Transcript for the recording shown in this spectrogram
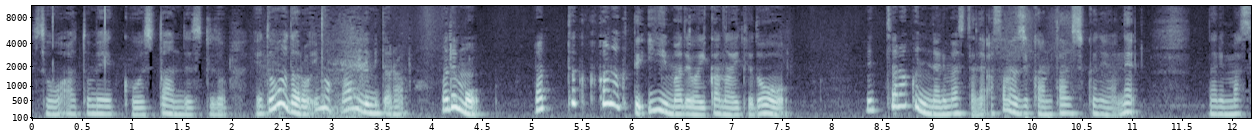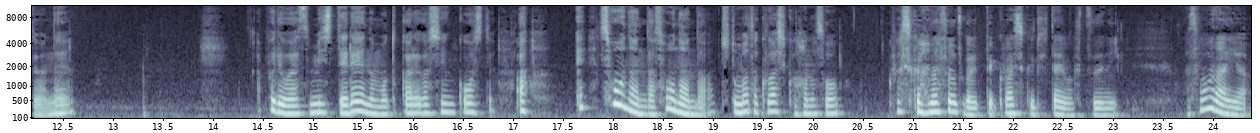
そう、アートメイクをしたんですけど、え、どうだろう？今鏡で見たら、まあでも、全く描かなくていいまではいかないけど、めっちゃ楽になりましたね。朝の時間短縮にはね、なりますよね。アプリお休みして、例の元彼が進行して、あ、え、そうなんだ、そうなんだ。ちょっとまた詳しく話そう。詳しく話そうとか言って詳しく聞きたいわ、普通に。あ、そうなんや。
